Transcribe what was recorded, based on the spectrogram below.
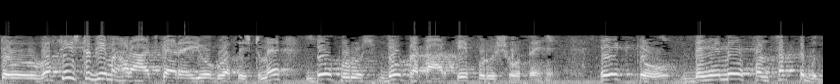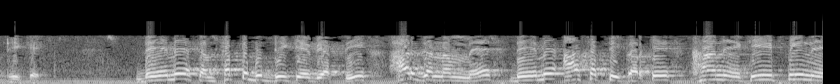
तो वशिष्ठ जी महाराज कह रहे हैं, योग वशिष्ठ में दो पुरुष, दो प्रकार के पुरुष होते हैं। एक तो देह में संसक्त बुद्धि के। देह में संसक्त बुद्धि के व्यक्ति हर जन्म में देह में आसक्ति करके खाने की, पीने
